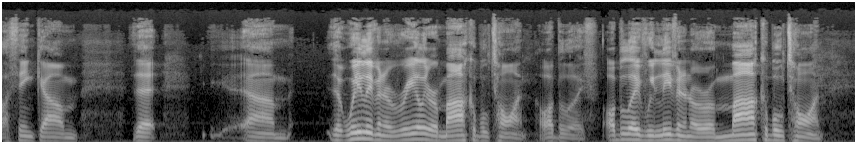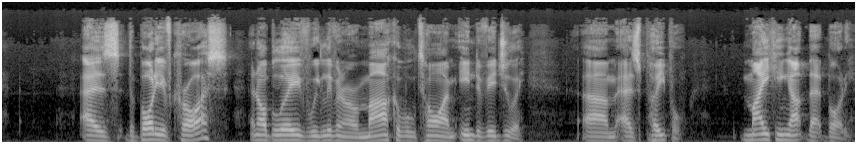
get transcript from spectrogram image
I think um, that um, that we live in a really remarkable time, I believe. I believe we live in a remarkable time as the body of Christ, and I believe we live in a remarkable time individually um, as people, making up that body.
